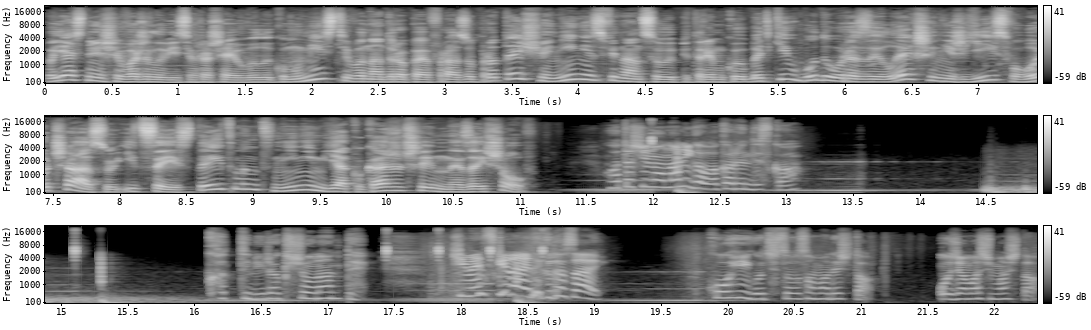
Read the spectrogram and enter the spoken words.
Пояснюючи важливість грошей у великому місті, вона дропає фразу про те, що Ніні з фінансовою підтримкою батьків буде у рази легше, ніж їй свого часу, і цей стейтмент Ніні, м'яко кажучи, не зайшов. Кімецькерайдекудасай. Когі гочісосамадешта. Ожамашімашта.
